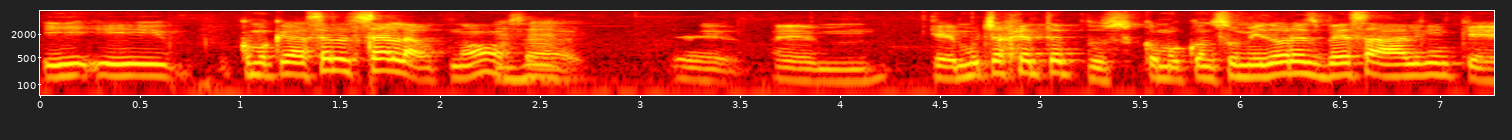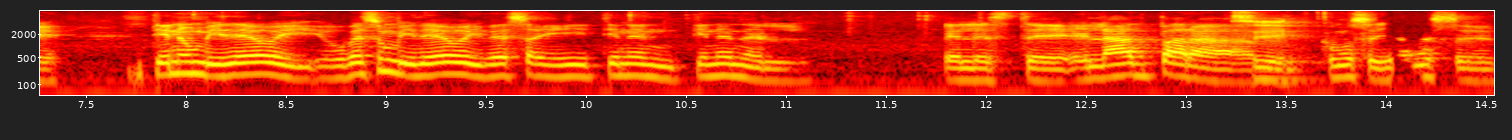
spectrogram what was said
y, y como que hacer el sellout, ¿no? O sea, eh, em, que mucha gente, pues como consumidores, ves a alguien que tiene un video y o ves un video y ves ahí tienen tienen el el este el ad para Sí. cómo se llama este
